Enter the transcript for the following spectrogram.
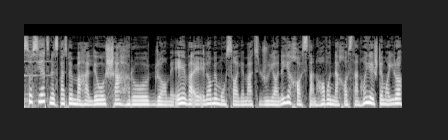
حساسیت نسبت به محله و شهر و جامعه و اعلام مسالمت جویانه خواستنها و نخواستنهای اجتماعی را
